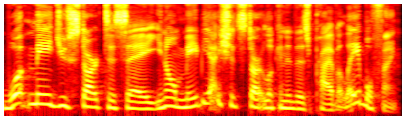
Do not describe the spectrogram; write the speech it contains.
what made you start to say, you know, maybe I should start looking into this private label thing?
